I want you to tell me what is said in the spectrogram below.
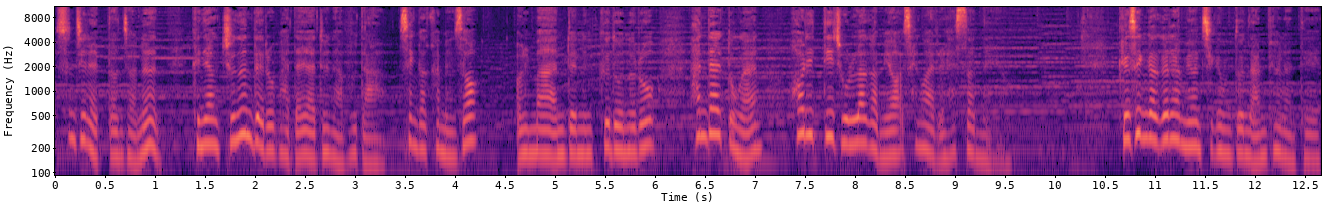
순진했던 저는 그냥 주는 대로 받아야 되나 보다 생각하면서 얼마 안 되는 그 돈으로 한 달 동안 허리띠 졸라가며 생활을 했었네요. 그 생각을 하면 지금도 남편한테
